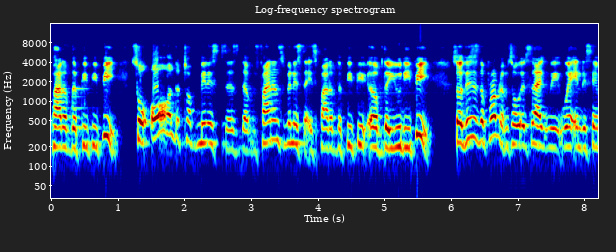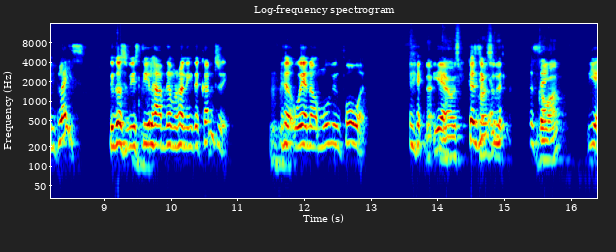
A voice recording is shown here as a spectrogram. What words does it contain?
part of the PPP. So all the top ministers, the finance minister is part of the PP of the UDP. So this is the problem. So it's like we, we're in the same place because we still have them running the country. Mm-hmm. we're not moving forward. yeah, because President... go on. Yeah,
